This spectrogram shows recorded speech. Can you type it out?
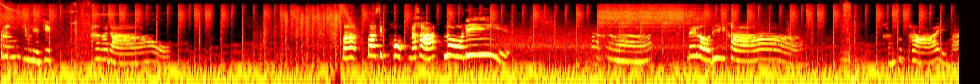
ปรึงพิมพ์เลียงกิจห้าดาวเบอร์เบอร์สิบหกนะคะ โลดี้ได้โลดี้ค่ะ สุดท้ายมา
